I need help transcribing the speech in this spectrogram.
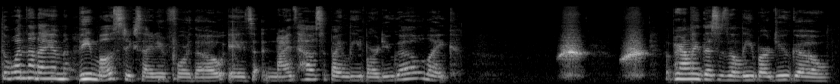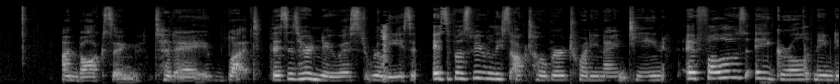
The one that I am the most excited for though is Ninth House by Leigh Bardugo. Like apparently this is a Leigh Bardugo unboxing today, but this is her newest release. It's supposed to be released October 2019. It follows a girl named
